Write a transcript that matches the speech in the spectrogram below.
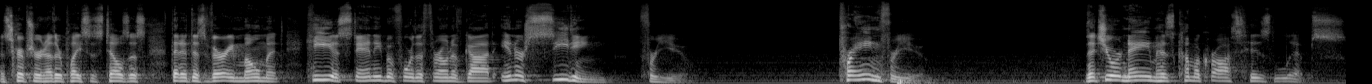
And scripture in other places tells us that at this very moment, he is standing before the throne of God, interceding for you, praying for you, that your name has come across his lips.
